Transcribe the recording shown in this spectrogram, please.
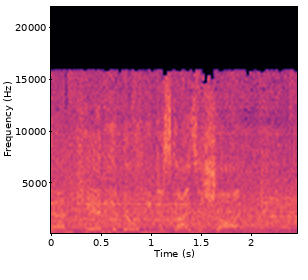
uncanny ability to disguise a shot.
